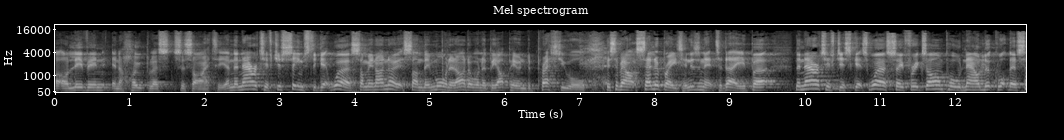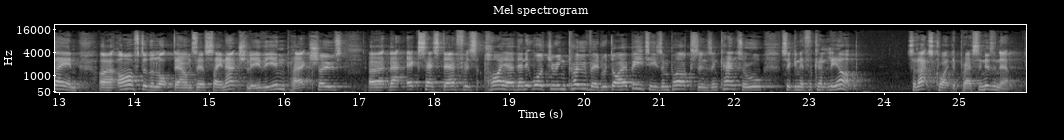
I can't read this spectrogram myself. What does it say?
are living in a hopeless society. And the narrative just seems to get worse. I mean, I know it's Sunday morning. I don't want to be up here and depress you all. It's about celebrating, isn't it, today? But the narrative just gets worse. So, for example, now look what they're saying. Uh, after the lockdowns, they're saying actually the impact shows uh, that excess death is higher than it was during COVID, with diabetes and Parkinson's and cancer all significantly up. So that's quite depressing, isn't it?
